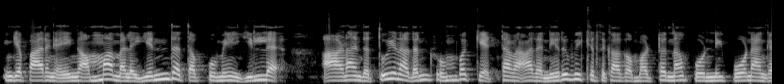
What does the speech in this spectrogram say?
இங்கே பாருங்கள் எங்கள் அம்மா மேலே எந்த தப்புமே இல்லை. ஆனால் இந்த தூயநாதன் ரொம்ப கெட்டவன். அதை நிரூபிக்கிறதுக்காக மட்டும்தான் பொண்ணி போனாங்க.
